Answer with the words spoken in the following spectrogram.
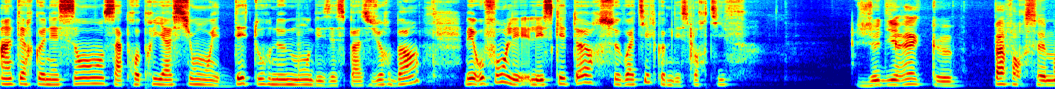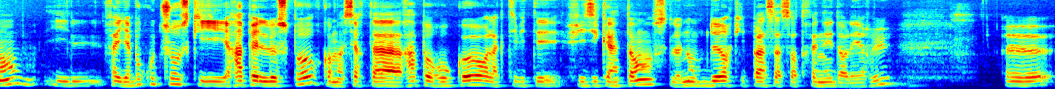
interconnaissance, appropriation et détournement des espaces urbains. Mais au fond, les, les skateurs se voient-ils comme des sportifs? Je dirais que pas forcément. Il, enfin, il y a beaucoup de choses qui rappellent le sport, comme un certain rapport au corps, l'activité physique intense, le nombre d'heures qui passent à s'entraîner dans les rues. Euh,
